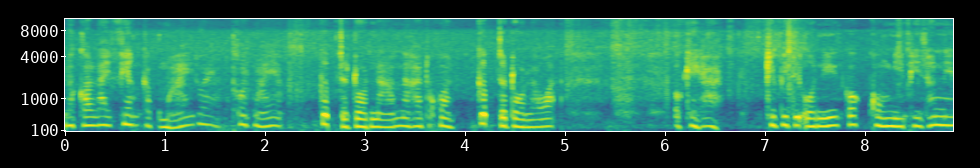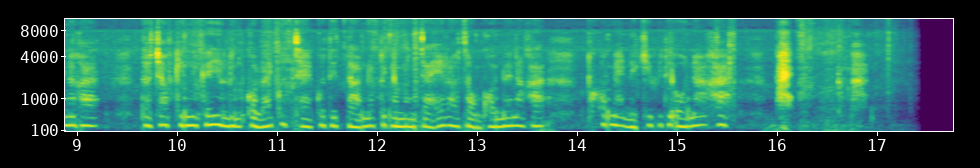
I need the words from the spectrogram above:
แล้วก็ไล่เฟี้ยงกับไม้ด้วยอะโทษไม้อะเกือบจะโดนน้ำนะคะ ทุกคนเกือบจะโดนแล้วอะโอเคค่ะคลิปวิดีโอนี้ก็คงมีเพียงเท่านี้นะคะ ถ้าชอบคลิปนี้ก็อย่าลืมกดไลค์ กดแชร์ กดติดตาม และเป็นกำลังใจให้เราสองคนด้วยนะคะ พบกันใหม่ในคลิปวิดีโอหน้าค่ะ ไป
